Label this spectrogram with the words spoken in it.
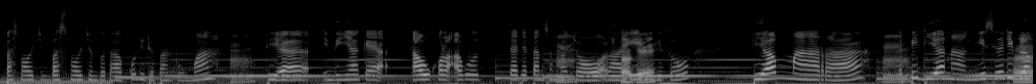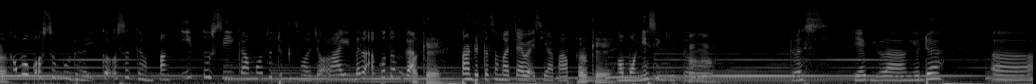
pas mau jem- pas mau jemput aku di depan rumah mm. dia intinya kayak tahu kalau aku cecetan sama Hmm. cowok lain Oke. gitu dia marah Mm. tapi dia nangis dia bilang Ah. kamu kok semudah kok segampang itu sih kamu tuh deket sama cowok lain Padahal aku tuh nggak oke pernah deket sama cewek siapa pun Oke. ngomongnya sih gitu Mm-mm. terus dia bilang yaudah eh,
